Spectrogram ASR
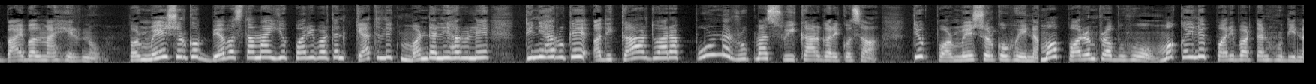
बाइबलमा हेर्नु? परमेश्वरको व्यवस्थामा यो परिवर्तन क्याथोलिक मण्डलीहरूले तिनीहरूकै अधिकारद्वारा पूर्ण रूपमा स्वीकार गरेको छ। त्यो परमेश्वरको होइन। म परमप्रभु हो म कहिले परिवर्तन हुँदिन।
